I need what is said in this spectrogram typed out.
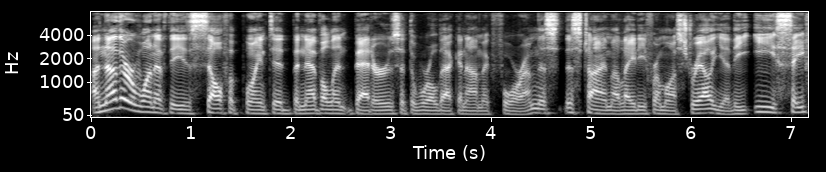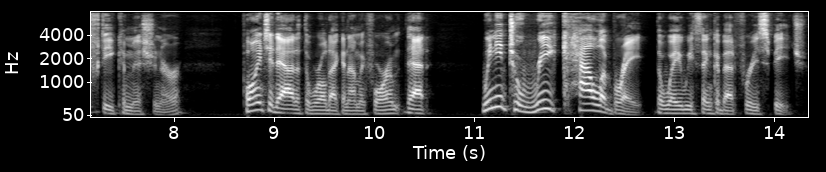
Another one of these self-appointed benevolent betters at the World Economic Forum, this, this time a lady from Australia, the e-safety commissioner, pointed out at the World Economic Forum that we need to recalibrate the way we think about free speech.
